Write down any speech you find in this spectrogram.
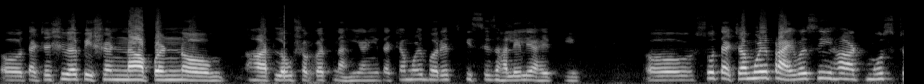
त्याच्याशिवाय पेशंटना आपण हात लावू शकत नाही आणि त्याच्यामुळे बरेच किस्से झालेले आहेत की सो त्याच्यामुळे प्रायव्हसी हा अटमोस्ट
